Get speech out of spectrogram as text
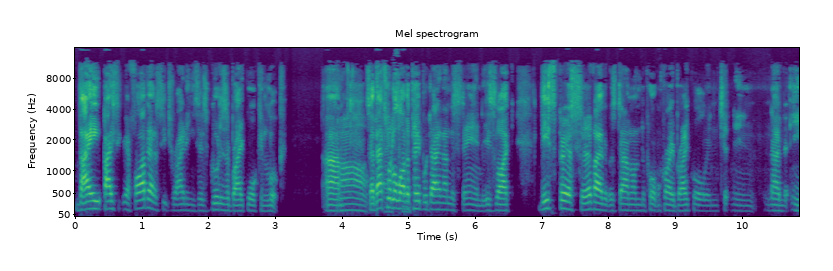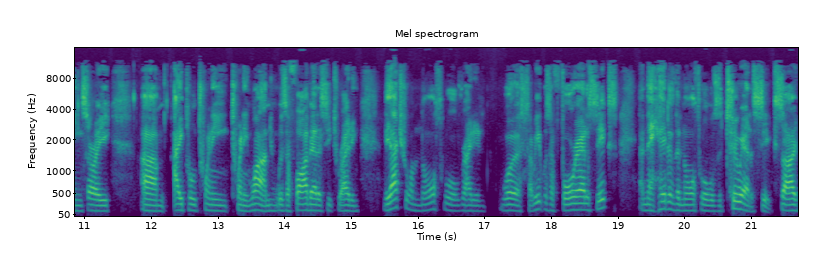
they basically a five out of six rating is as good as a breakwall can look. Um, oh, so that's what a lot of people don't understand is like this first survey that was done on the Port Macquarie breakwall in in in sorry um, April 2021 was a five out of six rating. The actual north wall rated worse, so it was a four out of six, and the head of the north wall was a two out of six. So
